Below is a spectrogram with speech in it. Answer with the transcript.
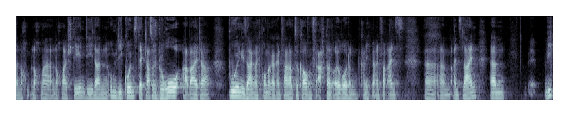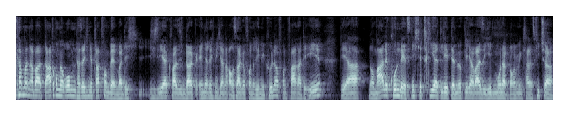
äh, noch, noch, mal, noch mal stehen, die dann um die Gunst der klassischen Büroarbeiter buhlen, die sagen, ich brauche mal gar kein Fahrrad zu kaufen für 800 Euro, dann kann ich mir einfach eins, äh, ähm, eins leihen. Ähm, wie kann man aber da drumherum tatsächlich eine Plattform werden? Weil ich, ich sehe ja quasi, und da erinnere ich mich an eine Aussage von René Köhler von Fahrer.de, der normale Kunde, jetzt nicht der Triathlet, der möglicherweise jeden Monat noch irgendwie ein kleines Feature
